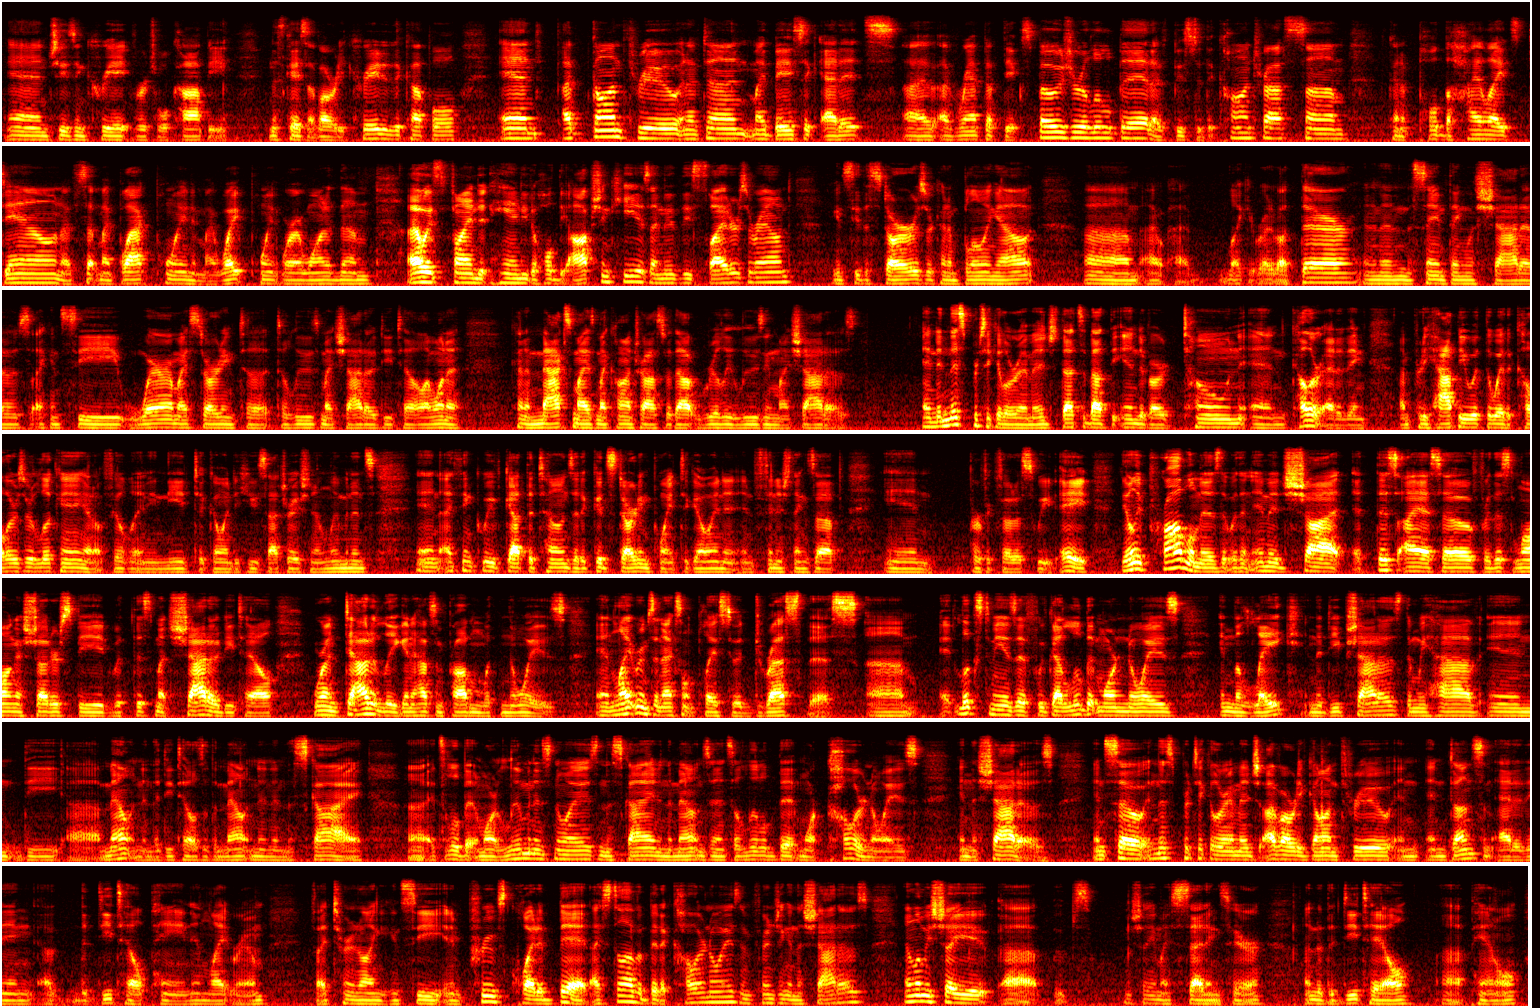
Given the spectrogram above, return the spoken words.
and choosing create virtual copy. In this case I've already created a couple and I've gone through and I've done my basic edits. I've, I've, ramped up the exposure a little bit. I've boosted the contrast some. I've kind of pulled the highlights down. I've set my black point and my white point where I wanted them. I always find it handy to hold the option key as I move these sliders around. You can see the stars are kind of blowing out. Um, I, I like it right about there. And then the same thing with shadows. I can see where am I starting to, to lose my shadow detail. I want to kind of maximize my contrast without really losing my shadows. And in this particular image, that's about the end of our tone and color editing. I'm pretty happy with the way the colors are looking. I don't feel any need to go into hue, saturation, and luminance. And I think we've got the tones at a good starting point to go in and, and finish things up in Perfect Photo Suite 8. The only problem is that with an image shot at this ISO for this long a shutter speed with this much shadow detail, we're undoubtedly going to have some problem with noise. And Lightroom's an excellent place to address this. Um, it looks to me as if we've got a little bit more noise in the lake, in the deep shadows, than we have in the uh, mountain, in the details of the mountain and in the sky. Uh, it's a little bit more luminance noise in the sky and in the mountains, and it's a little bit more color noise in the shadows. And so in this particular image, I've already gone through and, and done some editing of the detail pane in Lightroom. If I turn it on, you can see it improves quite a bit. I still have a bit of color noise infringing in the shadows. And let me show you, uh, oops, let me show you my settings here under the detail uh, panel.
